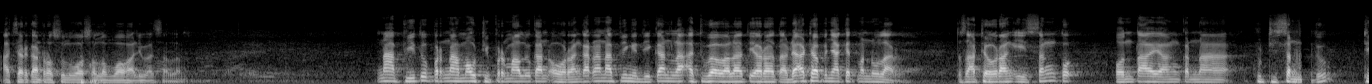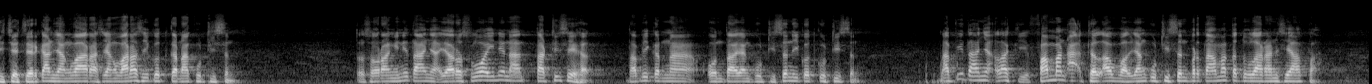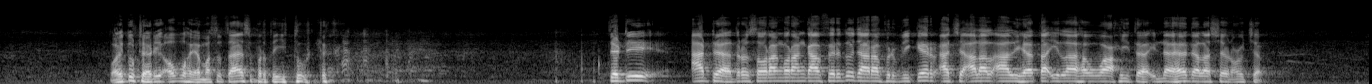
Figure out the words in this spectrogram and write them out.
diajarkan Rasulullah Shallallahu Alaihi Wasallam. Nabi itu pernah mau dipermalukan orang karena Nabi ngendikan la adwa wala tiarata. Tidak ada penyakit menular. Terus ada orang iseng kok onta yang kena kudisen itu dijejerkan yang waras, yang waras ikut kena kudisen. Terus orang ini tanya, ya Rasulullah ini tadi sehat, tapi kena onta yang kudisen ikut kudisen. Nabi tanya lagi, faman adal awal yang kudisen pertama ketularan siapa? Wah itu dari Allah ya maksud saya seperti itu. Jadi ada terus orang-orang kafir itu cara berpikir aja alal alihata ilaha wahida indah adalah ujab.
